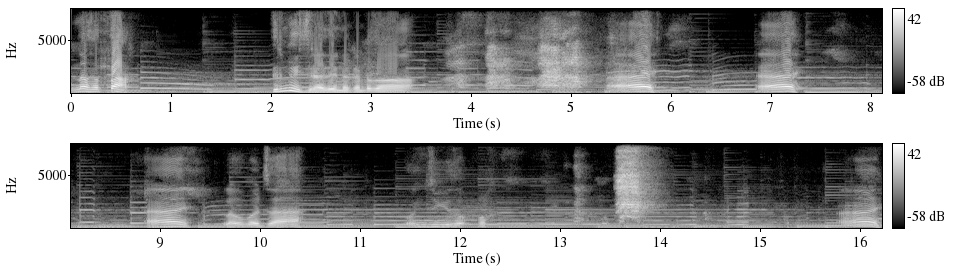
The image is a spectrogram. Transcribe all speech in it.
என்ன சத்தா? திரும்பி வச்சிடாது என்ன கண்டதும் ஏய். ஏய். ஏய் லவ் பேர்ட்ஸா? கொஞ்சிக்குதோ. போ. ஏய்.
